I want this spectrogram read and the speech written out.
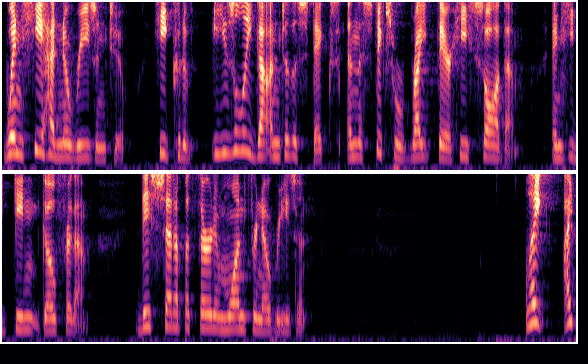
when he had no reason to. He could have easily gotten to the sticks, and the sticks were right there. He saw them, and he didn't go for them. This set up a third and one for no reason. Like, I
